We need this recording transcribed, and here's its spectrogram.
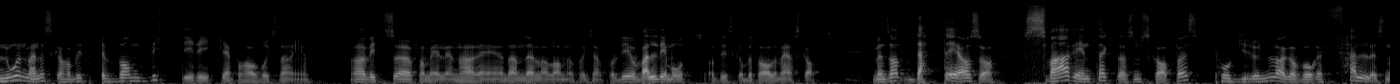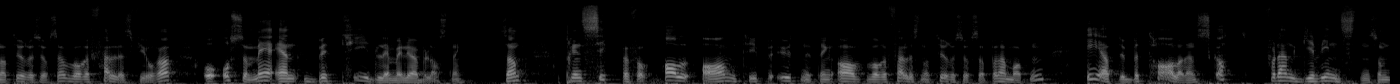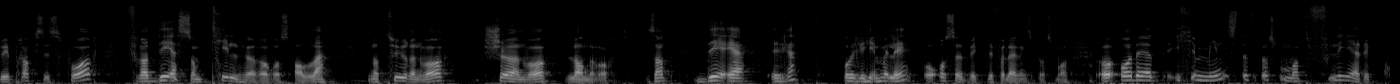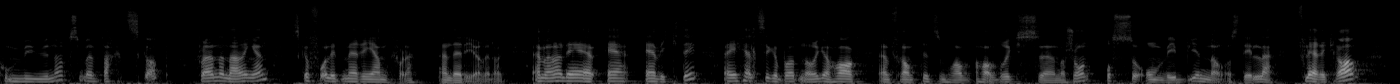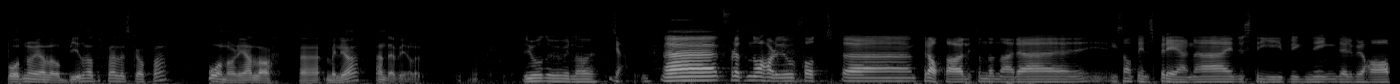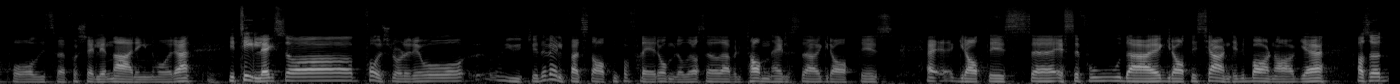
Noen mennesker har blitt vanvittig rike på havbruksnæringen. Vitsø-familien her i den delen av landet for eksempel. De er jo veldig imot at de skal betale mer skatt. Men sant? dette er altså svære inntekter som skapes på grunnlag av våre felles naturressurser, våre felles fjorder, og også med en betydelig miljøbelastning. Sant? Prinsippet for all annen type utnytting av våre felles naturressurser på den måten er at du betaler en skatt for den gevinsten som du i praksis får fra det som tilhører oss alle. Naturen vår, sjøen vår, landet vårt. Sant? Det er rett og rimelig, og også et viktig fordelingsspørsmål. Og, og, det er ikke minst et spørsmål om at flere kommuner som er vertskap for denne næringen, skal få litt mer igjen for det enn det de gjør i dag. Jeg mener Det er, er, er viktig. Jeg er helt sikker på at Norge har en framtid som hav, havbruksnasjon, også om vi begynner å stille flere krav, både når det gjelder å bidra til fellesskapet, og når det gjelder eh, miljø, enn det vi gjør i dag. Jo, du vil ha Ja. Uh, for nå har du jo fått eh, prata litt om den der uh, sant, inspirerende industribygning dere vil ha på disse forskjellige næringene våre. I tillegg så foreslår dere jo å utvide velferdsstaten på flere områder. Altså, det er vel tannhelse, det er gratis, eh, gratis SFO, det er gratis kjernetid i barnehage. Altså,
